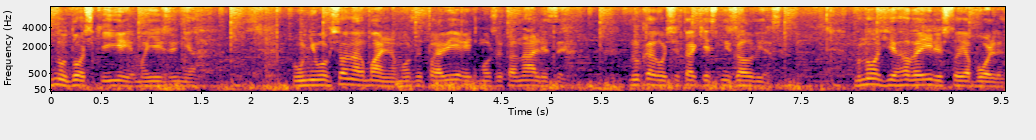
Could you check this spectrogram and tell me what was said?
Ну, дочке Ире, моей жене. У него все нормально, может проверить, может анализы. Ну, короче, так я снижал вес. Многие говорили, что я болен.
